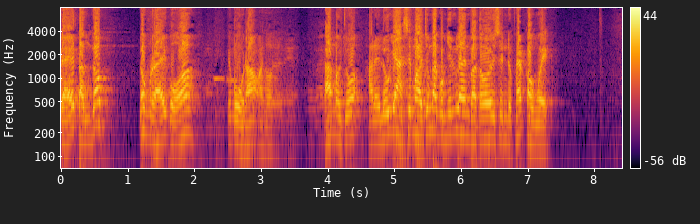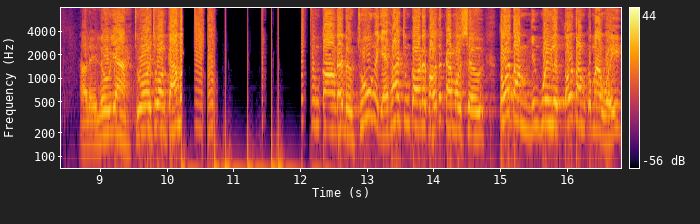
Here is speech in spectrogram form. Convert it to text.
để tận gốc gốc rễ của cái bùa đó mà thôi. Cảm ơn Chúa. Hallelujah. Xin mời chúng ta cùng đứng lên và tôi xin được phép cầu nguyện. Hallelujah. Chúa ơi, Chúa con cảm ơn chúng con đã được Chúa ngài giải thoát, chúng con ra khỏi tất cả mọi sự. Tối tâm những quyền lực tối tâm của ma quỷ.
